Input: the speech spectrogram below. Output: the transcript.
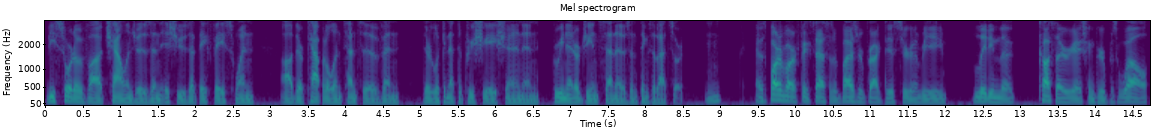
these sort of uh, challenges and issues that they face when uh, they're capital intensive and they're looking at depreciation and green energy incentives and things of that sort. Mm-hmm. And as part of our fixed asset advisory practice, you're going to be leading the cost segregation group as well.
